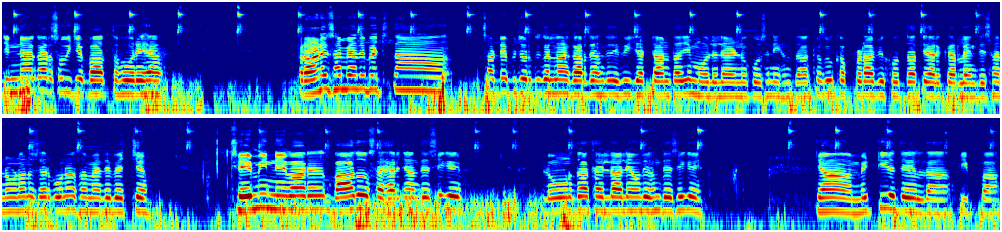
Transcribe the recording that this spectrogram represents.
ਜਿੰਨਾ ਘਰ ਰਸੋਈ 'ਚ ਵਰਤ ਹੋ ਰਿਹਾ। ਪੁਰਾਣੇ ਸਮਿਆਂ ਦੇ ਵਿੱਚ ਤਾਂ ਸਾਡੇ ਬਜ਼ੁਰਗ ਗੱਲਾਂ ਕਰਦੇ ਹੁੰਦੇ ਸੀ ਵੀ ਜੱਟਾਂ ਨੂੰ ਤਾਂ ਜੀ ਮੁੱਲ ਲੈਣ ਨੂੰ ਕੁਝ ਨਹੀਂ ਹੁੰਦਾ, ਕਿਉਂਕਿ ਉਹ ਕੱਪੜਾ ਵੀ ਖੁਦ ਦਾ ਤਿਆਰ ਕਰ ਲੈਂਦੇ ਸਨ। ਉਹਨਾਂ ਨੂੰ ਸਿਰਫ ਉਹਨਾਂ ਸਮਿਆਂ ਦੇ ਵਿੱਚ 6 ਮਹੀਨੇ ਵਾਰ ਬਾਅਦ ਉਹ ਸ਼ਹਿਰ ਜਾਂਦੇ ਸੀਗੇ, ਲੂਣ ਦਾ ਥੈਲਾ ਲਿਆਉਂਦੇ ਹੁੰਦੇ ਸੀਗੇ, ਜਾਂ ਮਿੱਟੀ ਦੇ ਤੇਲ ਦਾ ਪੀਪਾ,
